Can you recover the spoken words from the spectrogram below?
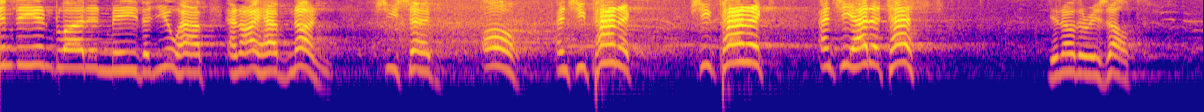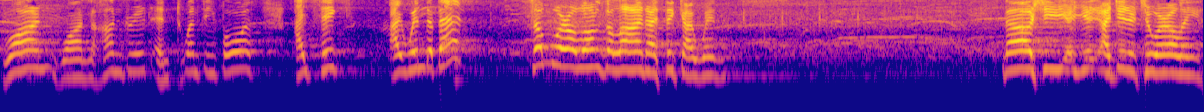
Indian blood in me than you have, and I have none. She said, Oh, and she panicked. She panicked, and she had a test. You know the result? One 124th. I think I win the bet. Somewhere along the line, I think I win. No, she, I did it too early.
